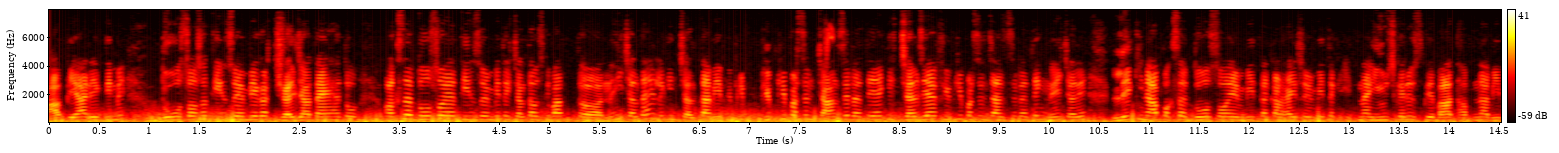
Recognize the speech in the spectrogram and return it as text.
आप यार एक दिन में 200 से 300 एमबी अगर चल जाता है तो अक्सर 200 या 300 सौ तक चलता है, उसके बाद नहीं चलता है, लेकिन चलता भी है। फिफ्टी परसेंट चांसेस रहते हैं कि चल जाए, फिफ्टी परसेंट चांसेस रहते हैं कि नहीं चले। लेकिन आप अक्सर 200 सौ तक, अढ़ाई सौ तक इतना यूज़ करें उसके बाद अपना वी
